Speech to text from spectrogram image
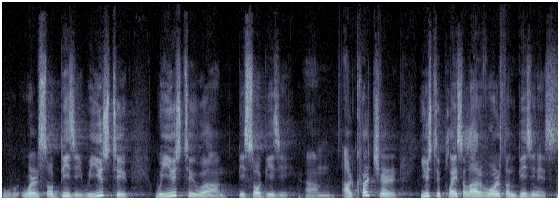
we're so busy. We used to, we used to um, be so busy. Um, our culture used to place a lot of worth on business.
